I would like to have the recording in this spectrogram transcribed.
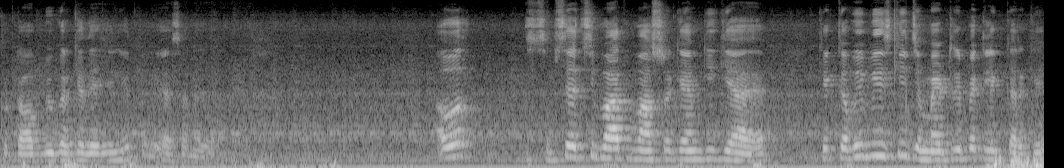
इसको टॉप व्यू करके देखेंगे तो ऐसा नज़र आएगा अब सबसे अच्छी बात मास्टर कैम की क्या है कि कभी भी इसकी जोमेट्री पे क्लिक करके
